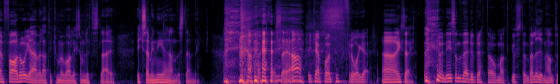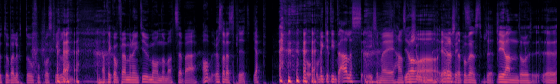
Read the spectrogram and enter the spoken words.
En farhåga är väl att det kommer vara liksom lite sådär examinerande stämning. Så, ja, Vi kan få en tuff fråga. ja, exakt. Men det är som det där du berättade om att Gusten Dahlin, han Tutto Balutto fotbollskillen. att det kom fram en intervju med honom att säga bara, ja, rösta Vänsterpartiet, japp. Och, och vilket inte alls liksom, är hans person. Ja, jag röstar på Vänsterpartiet. Det är ju han då, eh,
